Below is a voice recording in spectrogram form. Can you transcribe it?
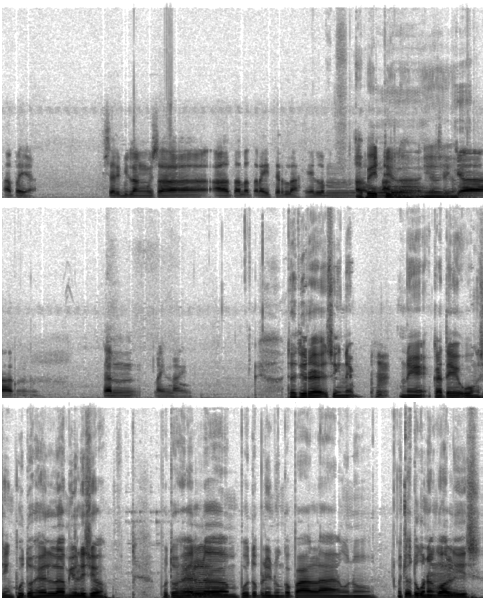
apa ya bisa dibilang usaha alat-alat rider lah helm APD lah, iya, iya. dan lain-lain Jadi rek sing nek nek kate wong sing butuh helm yo Lis yo. Butuh helm, butuh pelindung kepala ngono. Ojo tuku nang kolis.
